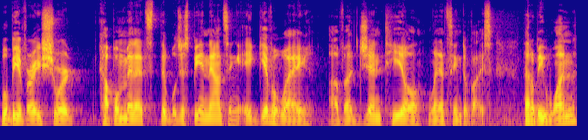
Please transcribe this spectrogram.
will be a very short couple minutes that we'll just be announcing a giveaway of a Genteel Lancing device. That'll be one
